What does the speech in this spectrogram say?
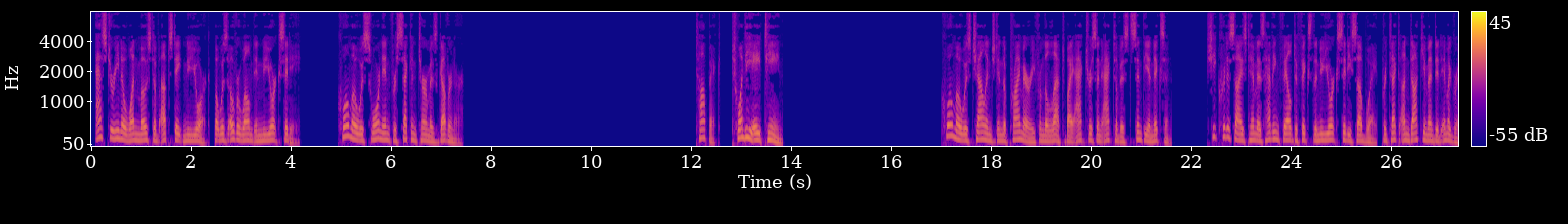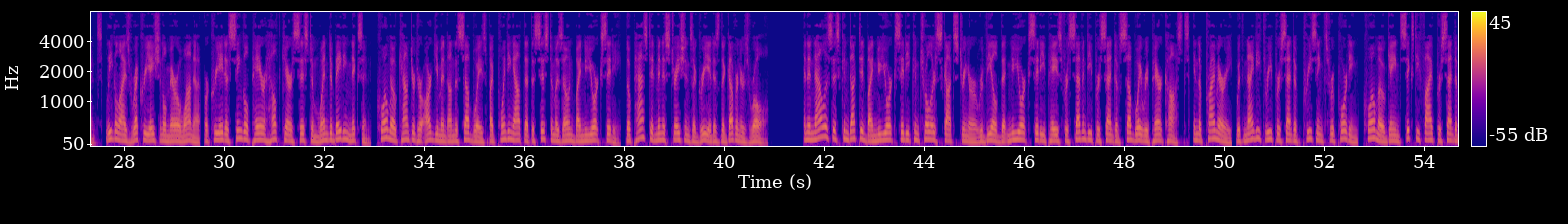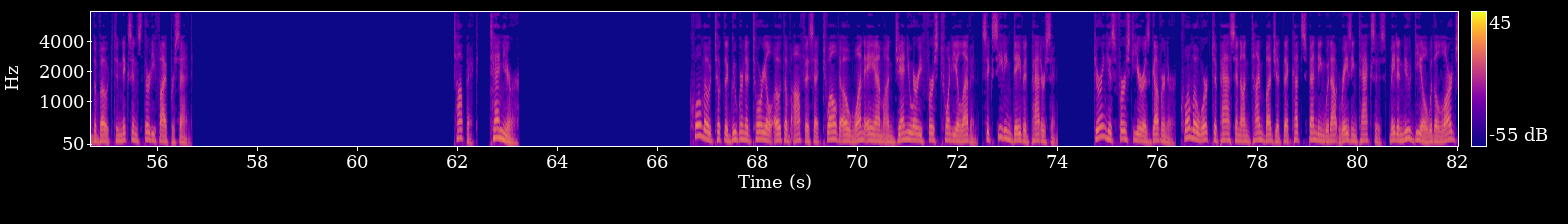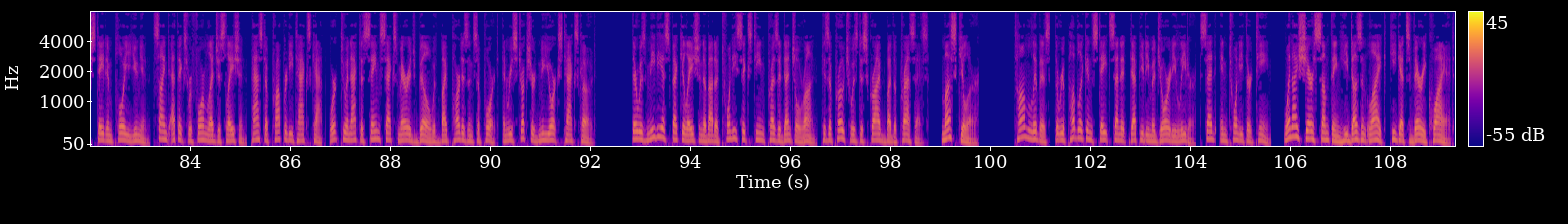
Astorino won most of upstate New York, but was overwhelmed in New York City. Cuomo was sworn in for second term as governor. Topic 2018 Cuomo was challenged in the primary from the left by actress and activist Cynthia Nixon. She criticized him as having failed to fix the New York City subway, protect undocumented immigrants, legalize recreational marijuana, or create a single-payer healthcare system when debating Nixon. Cuomo countered her argument on the subways by pointing out that the system is owned by New York City, though past administrations agree it is the governor's role. An analysis conducted by New York City Controller Scott Stringer revealed that New York City pays for 70% of subway repair costs. In the primary, with 93% of precincts reporting, Cuomo gained 65% of the vote to Nixon's 35%. Topic: Tenure Cuomo took the gubernatorial oath of office at 12.01 a.m. on January 1, 2011, succeeding David Paterson. During his first year as governor, Cuomo worked to pass an on-time budget that cut spending without raising taxes, made a new deal with a large state employee union, signed ethics reform legislation, passed a property tax cap, worked to enact a same-sex marriage bill with bipartisan support, and restructured New York's tax code. There was media speculation about a 2016 presidential run. His approach was described by the press as muscular. Tom Libous, the Republican State Senate Deputy Majority Leader, said, in 2013, When I share something he doesn't like, he gets very quiet.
